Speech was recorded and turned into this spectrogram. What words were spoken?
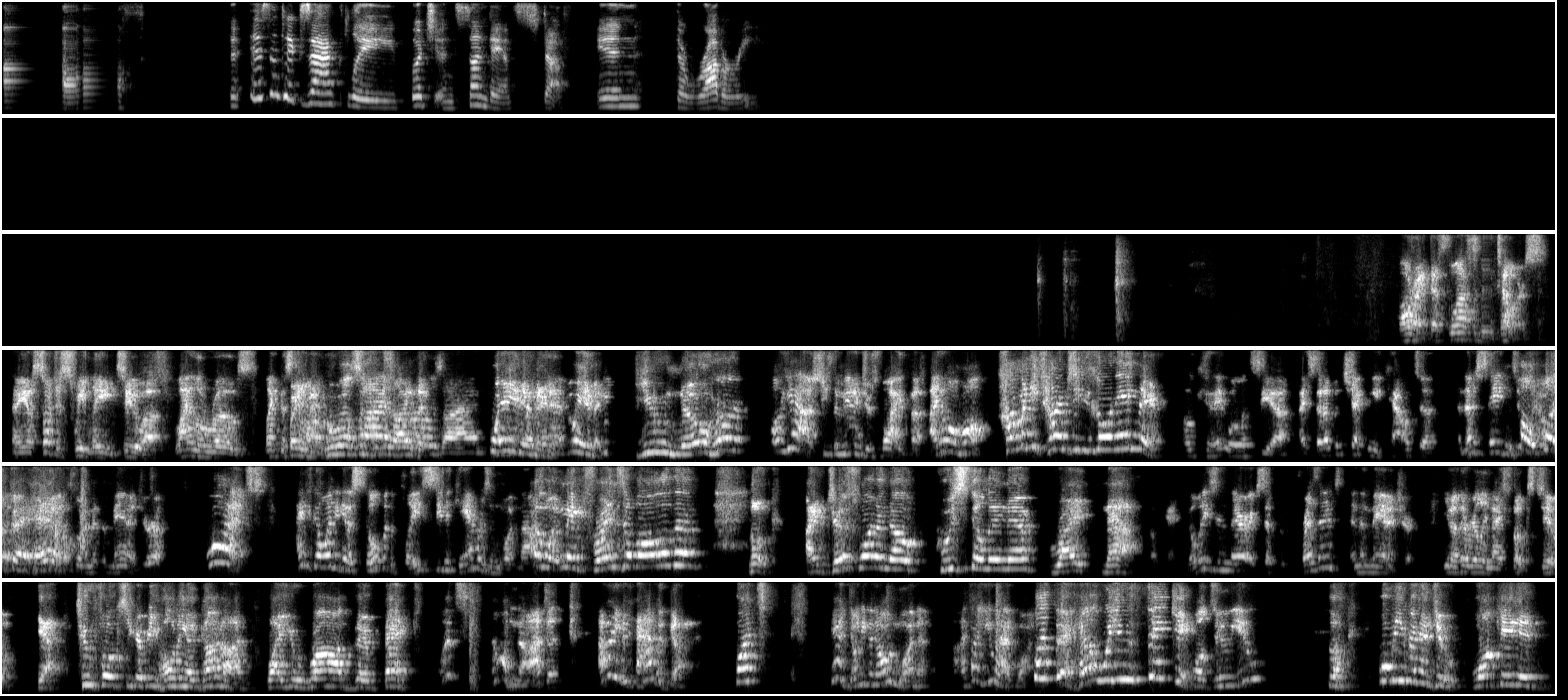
that isn't exactly Butch and Sundance stuff in the robbery. All right, that's the last of the tellers. Now you have such a sweet lady too, uh, Lila Rose, like the Wait a song. minute, who else is Lila inside the- Rose, Wait a minute, wait a minute. You know her? Oh yeah, she's the manager's wife. Uh, I know them all. How many times have you gone in there? Okay, well let's see. Uh, I set up a checking account uh, and then a savings account. Oh, account. what the hell? That's when I met the manager. Uh, what? I had to go in to get a scope of the place, see the cameras and whatnot. I want make friends of all of them? Look, I just want to know who's still in there right now. Nobody's in there except for the president and the manager. You know, they're really nice folks too. Yeah, two folks you're gonna be holding a gun on while you rob their bank. What? No, I'm not. I don't even have a gun. What? Yeah, don't even own one. I thought you had one. What the hell were you thinking? Well, do you? Look, what were you gonna do? Walk in and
